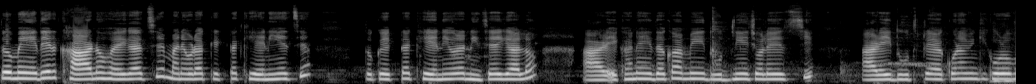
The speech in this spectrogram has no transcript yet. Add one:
তো মেয়েদের খাওয়ানো হয়ে গেছে মানে ওরা কেকটা খেয়ে নিয়েছে। তো কেকটা খেয়ে নিয়ে ওরা নিচেই গেল। আর এখানে এই দেখো আমি দুধ নিয়ে চলে এসেছি। আর এই দুধটা এখন আমি কি করব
